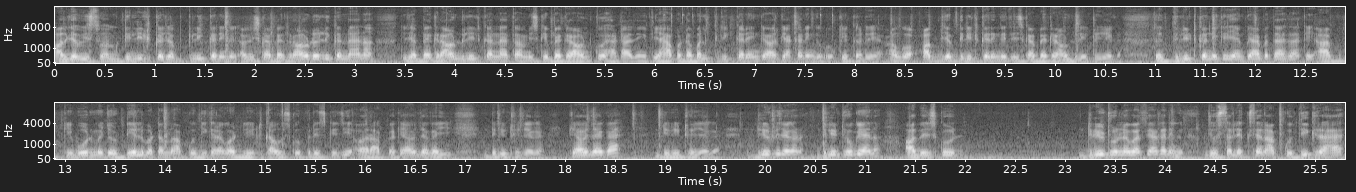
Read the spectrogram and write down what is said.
अब जब इसको हम डिलीट कर, जब क्लिक करेंगे अब इसका बैकग्राउंड डिलीट करना है ना तो जब बैकग्राउंड डिलीट करना है तो हम इसके बैकग्राउंड को हटा देंगे। तो यहाँ पर डबल क्लिक करेंगे और क्या करेंगे? ओके कर देंगे अब जब डिलीट करेंगे तो इसका बैकग्राउंड डिलीट हो जाएगा। तो डिलीट करने के लिए हम क्या बताया था कि आप कीबोर्ड में जो डेल बटन आपको दिख रहा होगा डिलीट का, उसको प्रेस कीजिए और आपका क्या हो जाएगा ये? डिलीट हो जाएगा। क्या हो जाएगा? डिलीट हो जाएगा। डिलीट हो जाएगा ना? डिलीट हो गया ना? अब इसको डिलीट होने के बाद क्या करेंगे? जो सिलेक्शन आपको दिख रहा है,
